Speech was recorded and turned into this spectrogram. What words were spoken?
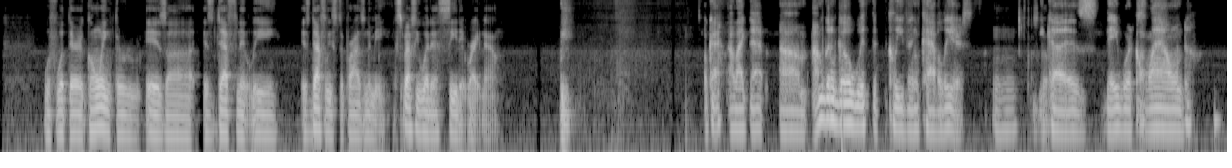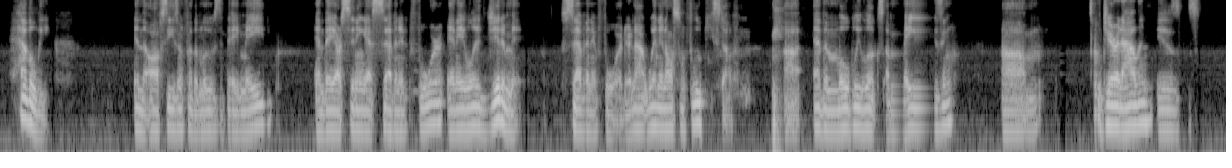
with what they're going through is uh is definitely is definitely surprising to me, especially where they're seated right now. okay, I like that. Um, I'm gonna go with the Cleveland Cavaliers mm-hmm. because they were clowned heavily in the offseason for the moves that they made and they are sitting at seven and four and a legitimate seven and four. They're not winning on some fluky stuff. Uh, Evan Mobley looks amazing. Um, Jarrett Allen is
